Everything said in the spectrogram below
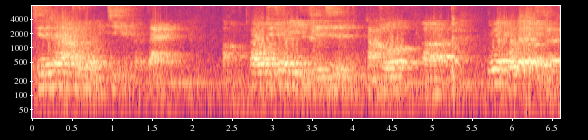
其实会让这个问题继续存在。好，那我举这个例子，其实是想说，呃，因为国内有几个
